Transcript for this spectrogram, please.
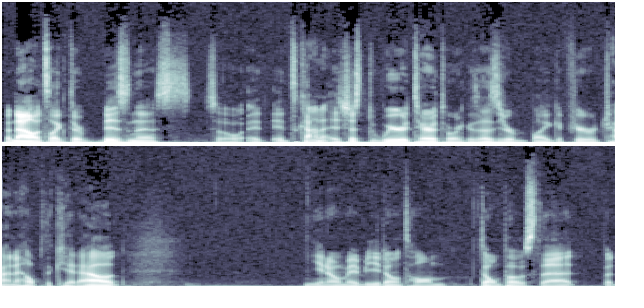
But now it's like their business, so it, it's kind of it's just weird territory because as you're like if you're trying to help the kid out, you know maybe you don't tell them don't post that, but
